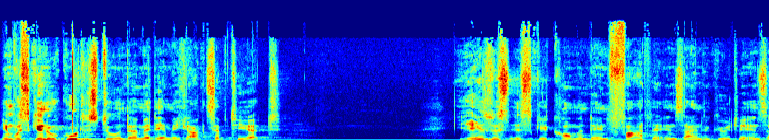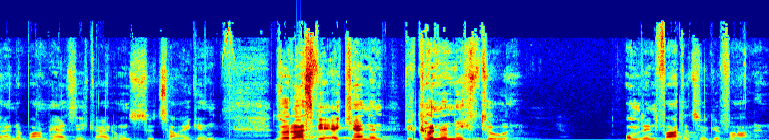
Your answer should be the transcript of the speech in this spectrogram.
ich muss genug Gutes tun, damit er mich akzeptiert. Jesus ist gekommen, den Vater in seiner Güte, in seiner Barmherzigkeit uns zu zeigen, sodass wir erkennen, wir können nichts tun, um den Vater zu gefallen.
